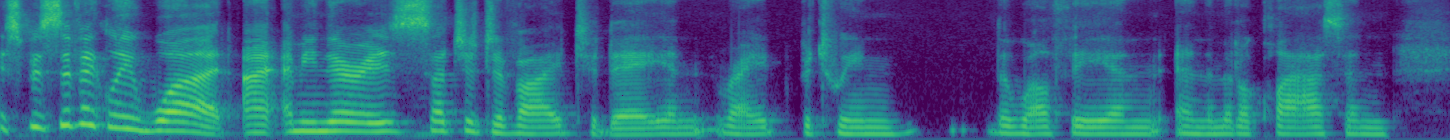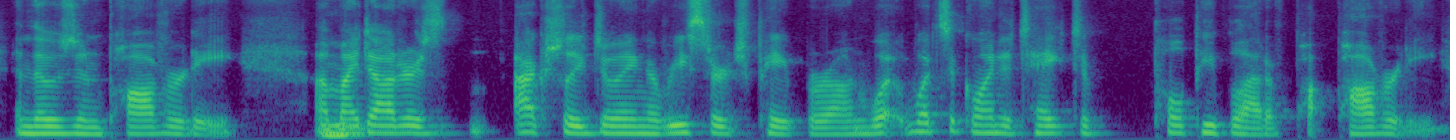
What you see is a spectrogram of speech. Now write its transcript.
Specifically, what? I, I mean, there is such a divide today, and right between the wealthy and and the middle class and and those in poverty. Uh, mm-hmm. My daughter's actually doing a research paper on what what's it going to take to pull people out of po- poverty.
